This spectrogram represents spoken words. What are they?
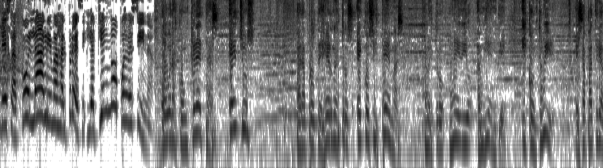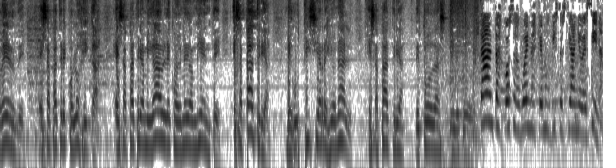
Le sacó lágrimas al presi. ¿Y a quién no, pues vecina? Obras concretas, hechos para proteger nuestros ecosistemas, nuestro medio ambiente y construir esa patria verde, esa patria ecológica, esa patria amigable con el medio ambiente, esa patria de justicia regional, esa patria de todas y de todos. Tantas cosas buenas que hemos visto este año, vecina.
